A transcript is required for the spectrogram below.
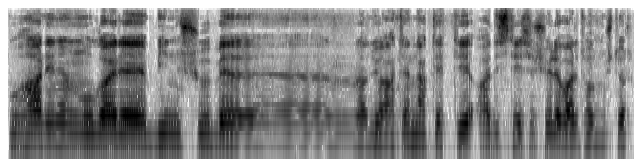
Buhari'nin Mugayre bin Şube e, radyo ahten naklettiği hadiste ise şöyle varit olmuştur.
